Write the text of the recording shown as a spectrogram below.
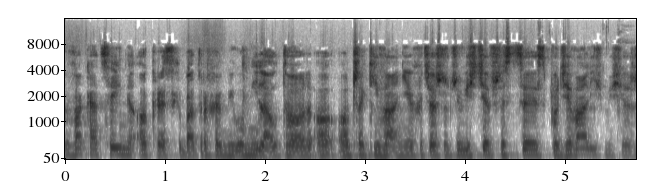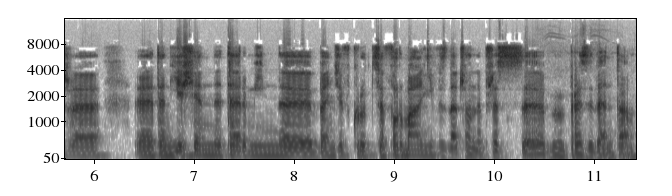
wakacyjny okres chyba trochę mi umilał to oczekiwanie, chociaż oczywiście wszyscy spodziewaliśmy się, że e, ten jesienny termin e, będzie wkrótce formalnie wyznaczony przez prezydenta.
